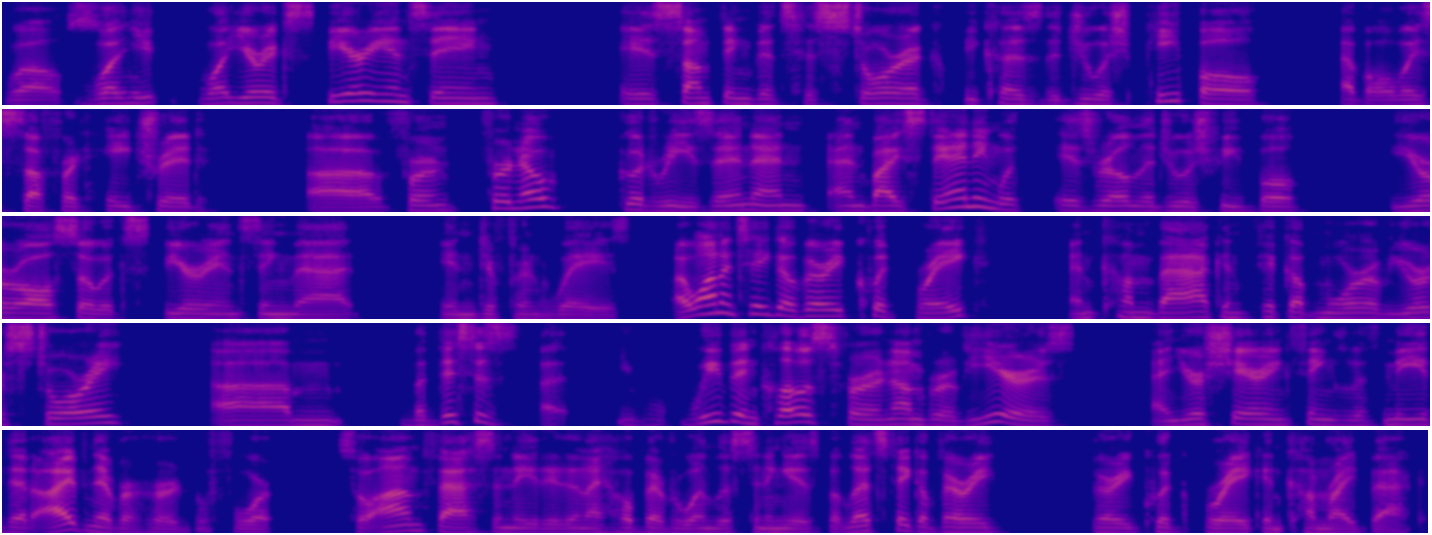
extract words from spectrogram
Well, what you what you're experiencing is something that's historic because the Jewish people have always suffered hatred uh, for for no good reason, and and by standing with Israel and the Jewish people, you're also experiencing that in different ways. I want to take a very quick break and come back and pick up more of your story. Um, but this is uh, we've been close for a number of years, and you're sharing things with me that I've never heard before. So I'm fascinated, and I hope everyone listening is. But let's take a very, very quick break and come right back.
